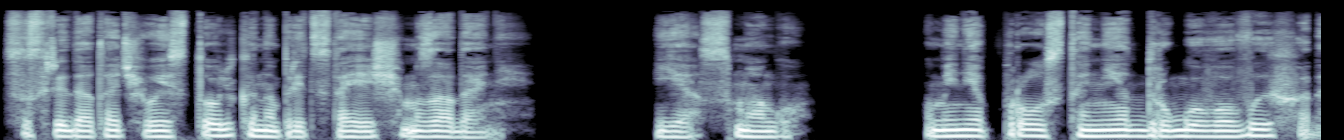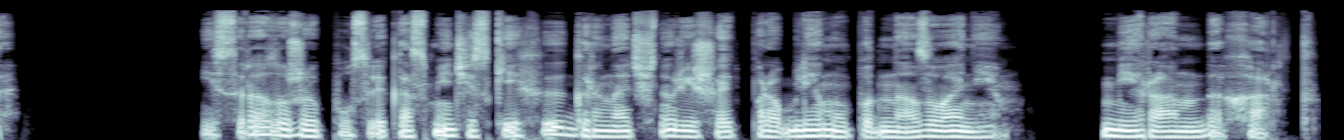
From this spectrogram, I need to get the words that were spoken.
сосредотачиваясь только на предстоящем задании. Я смогу. У меня просто нет другого выхода. И сразу же после космических игр начну решать проблему под названием Миранда Харт.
